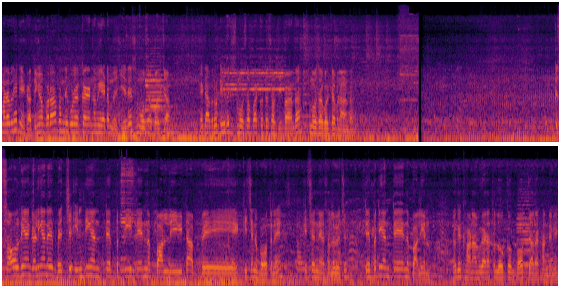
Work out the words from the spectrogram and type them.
ਮੈਂ ਤਾਂ ਬਥੇਰੀਆਂ ਖਾਧੀਆਂ, ਪਰ ਆ ਬੰਦੇ ਕੋਲ ਇੱਕ ਨਵੀਂ ਆਈਟਮ ਦੱਸੀ ਇਹਦੇ ਸਮੋਸਾ, ਕੁਲਚਾ। ਇਹ ਡੱਬ ਰੋਟੀ ਵਿੱਚ ਸਮੋਸਾ ਪਾ ਕੇ ਉੱਤੇ ਸਬਜ਼ੀ ਪਾਉਣ ਦਾ ਸਮੋਸਾ ਕੁਲਚਾ ਬਣਾਉਣ ਦਾ ਕਸੌਲ ਦੀਆਂ ਗਲੀਆਂ ਦੇ ਵਿੱਚ ਇੰਡੀਅਨ ਤਿੱਬਤੀ ਤੇ ਨੇਪਾਲੀ ਢਾਬੇ ਕਿਚਨ ਬਹੁਤ ਨੇ ਕਿਚਨ ਨੇ ਅਸਲ ਵਿੱਚ ਤਿੱਬਤੀਅਨ ਤੇ ਨੇਪਾਲੀਅਨ, ਕਿਉਂਕਿ ਖਾਣਾ ਵਗੈਰਾ ਤਾਂ ਲੋਕ ਬਹੁਤ ਜ਼ਿਆਦਾ ਖਾਂਦੇ ਨੇ।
